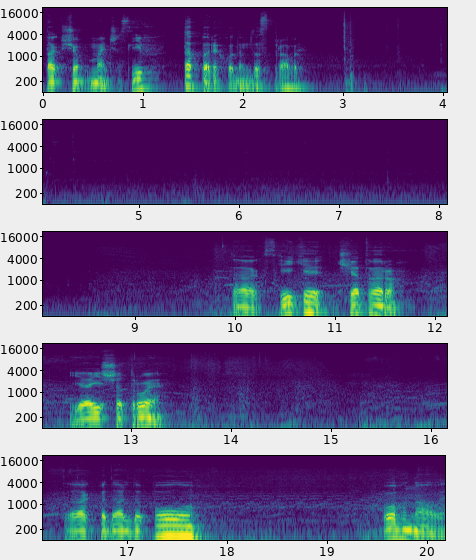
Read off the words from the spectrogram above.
Так що менше слів та переходимо до справи. Так, скільки четверо? Я і ще троє. Так, педаль до полу. Погнали.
